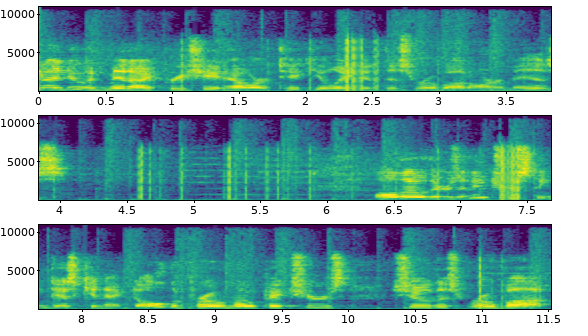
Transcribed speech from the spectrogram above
And I do admit I appreciate how articulated this robot arm is. Although there's an interesting disconnect. All the promo pictures show this robot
